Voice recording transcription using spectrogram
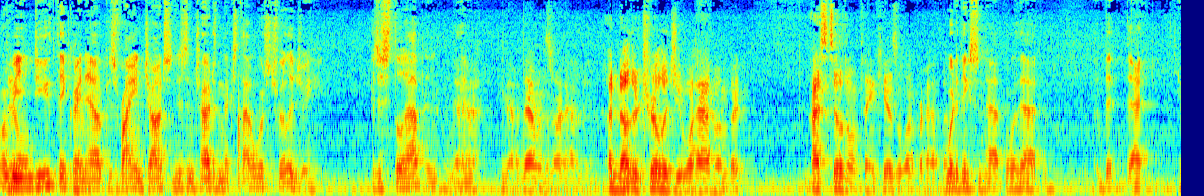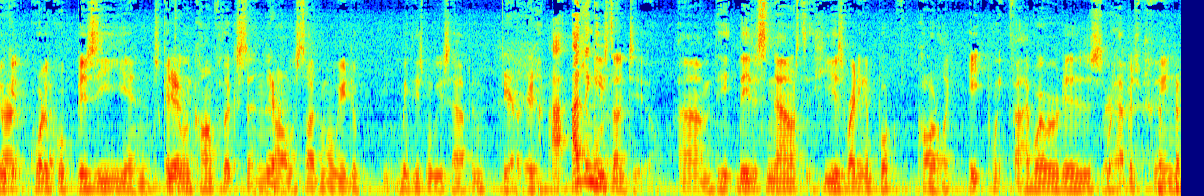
I mean, do you think right now, because Rian Johnson is in charge of the next Star Wars trilogy, is this still happening? Nah, no, that one's not happening. Another trilogy will happen, but I still don't think his will ever happen. What do you think's going to happen with that? That, that he'll get uh, quote unquote busy and scheduling Yeah. conflicts, and then Yeah. all of a sudden, well, we to make these movies happen. Yeah, it- I, I think he's done too. Um, they, they just announced that he is writing a book called like 8.5, whatever it is. What happens between.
